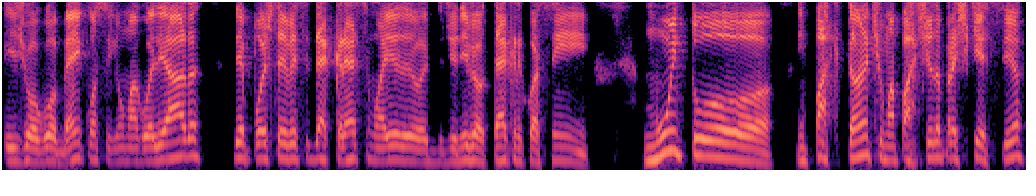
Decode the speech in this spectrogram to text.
e jogou bem, conseguiu uma goleada. Depois teve esse decréscimo aí de nível técnico assim muito impactante, uma partida para esquecer.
